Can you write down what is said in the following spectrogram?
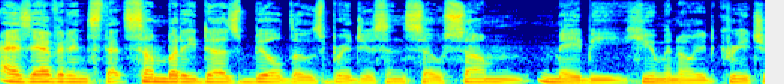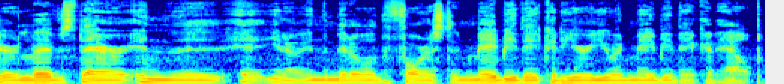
as evidence that somebody does build those bridges and so some maybe humanoid creature lives there in the eh, you know in the middle of the forest and maybe they could hear you and maybe they could help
